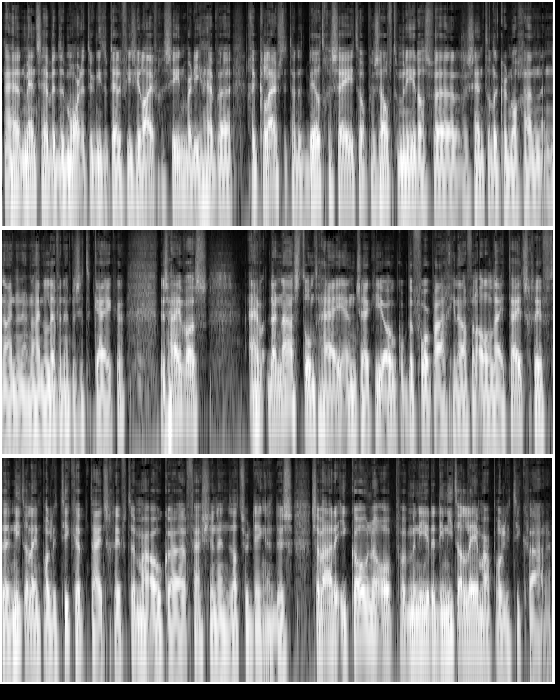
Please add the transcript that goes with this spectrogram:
Mensen hebben de moord natuurlijk niet op televisie live gezien... maar die hebben gekluisterd aan het beeld gezeten... op dezelfde manier als we recentelijk er nog aan 9-11 hebben zitten kijken. Dus hij was daarnaast stond hij en Jackie ook op de voorpagina van allerlei tijdschriften. Niet alleen politieke tijdschriften, maar ook uh, fashion en dat soort dingen. Dus ze waren iconen op manieren die niet alleen maar politiek waren.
